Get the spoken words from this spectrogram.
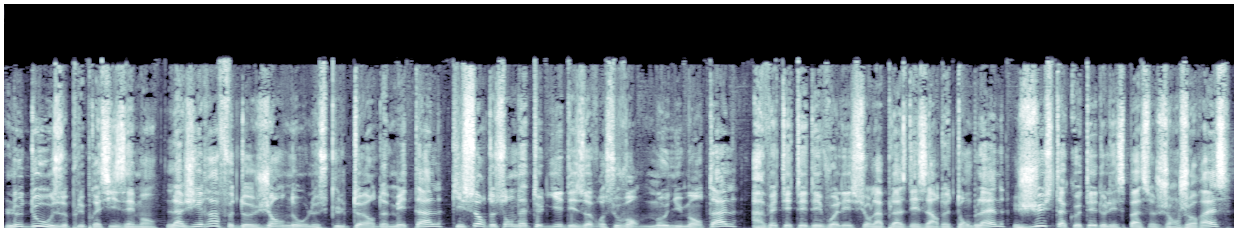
le 12 plus précisément, la girafe de Jeannot, le sculpteur de métal, qui sort de son atelier des œuvres souvent monumentales, avait été dévoilée sur la place des Arts de Tomblaine, juste à côté de l'espace Jean Jaurès,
